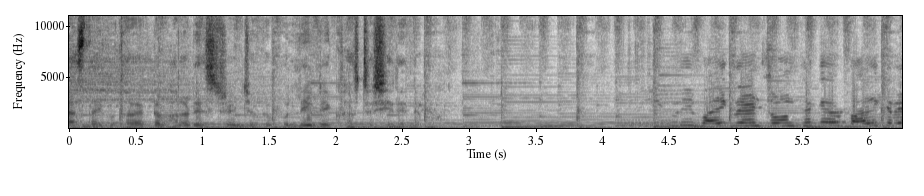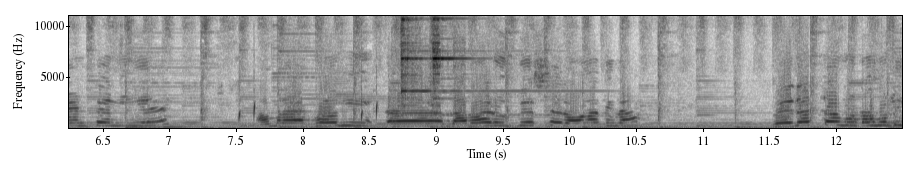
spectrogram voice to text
রাস্তায় কোথাও একটা ভালো রেস্টুরেন্ট চোখে পড়লেই ব্রেকফাস্টটা সেরে নেব। বাইক রেন্ট জোন থেকে বাইক রেন্টে নিয়ে আমরা এখন লাভার উদ্দেশ্যে রওনা দিলাম। ওয়েদারটা মোটামুটি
